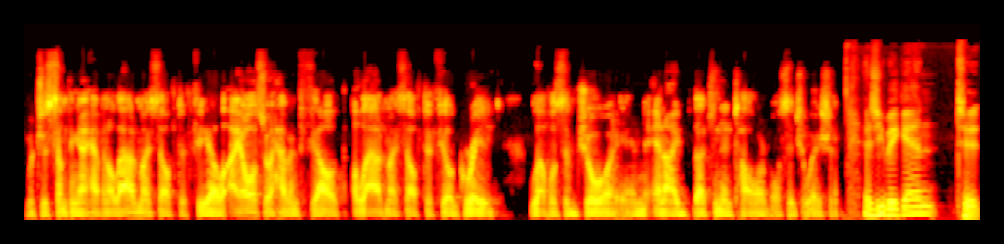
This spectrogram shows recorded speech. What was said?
which is something I haven't allowed myself to feel, I also haven't felt allowed myself to feel great levels of joy and and I that's an intolerable situation. As you began to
